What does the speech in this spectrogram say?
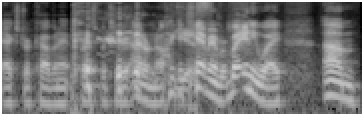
Extra Covenant, Presbyterian. I don't know. I Yes. can't remember. But anyway, um,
